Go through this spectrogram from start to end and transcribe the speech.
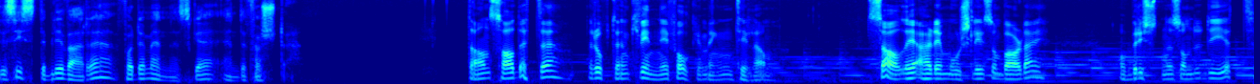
Det siste blir verre for det mennesket enn det første. Da han sa dette, ropte en kvinne i folkemengden til ham. Salig er det morsliv som bar deg, og brystene som du diet.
